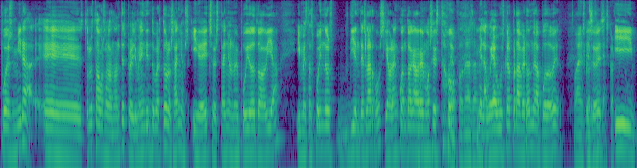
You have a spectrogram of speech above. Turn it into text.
Pues mira, eh, esto lo estábamos hablando antes, pero yo me la intento ver todos los años. Y de hecho, este año no he podido todavía. Y me estás poniendo los dientes largos. Y ahora, en cuanto acabemos esto, me la voy a buscar para ver dónde la puedo ver. Bueno, es Eso es. Y.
